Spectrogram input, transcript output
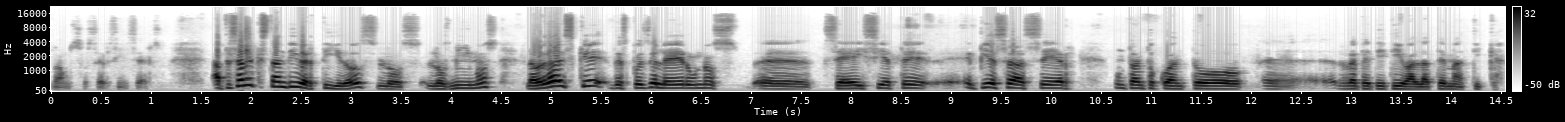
vamos a ser sinceros. A pesar de que están divertidos los, los mimos, la verdad es que después de leer unos 6, 7, empieza a ser un tanto cuanto repetitiva la temática.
